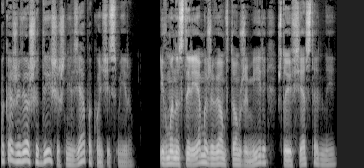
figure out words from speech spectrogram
пока живешь и дышишь, нельзя покончить с миром. И в монастыре мы живем в том же мире, что и все остальные.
